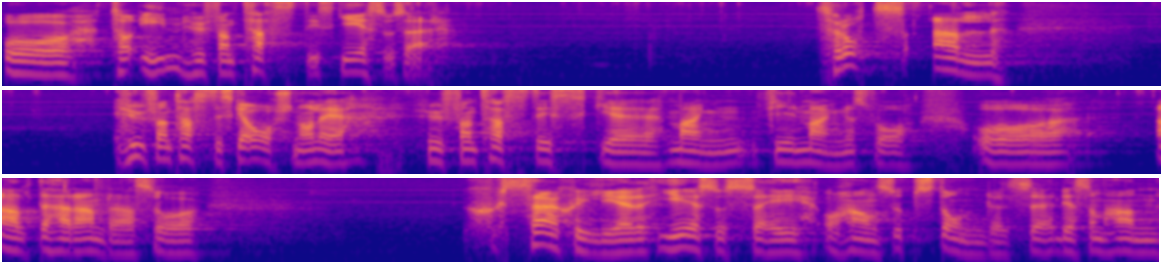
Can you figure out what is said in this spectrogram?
och ta in hur fantastisk Jesus är. Trots all hur fantastiska Arsenal är, hur fantastisk eh, Magn, fin Magnus var och allt det här andra så särskiljer Jesus sig och hans uppståndelse, det som han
